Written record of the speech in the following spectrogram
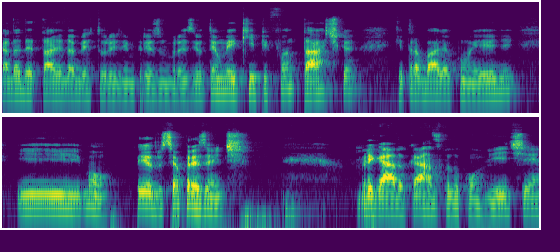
cada detalhe da abertura de empresa no Brasil. Tem uma equipe fantástica que trabalha com ele. E, bom, Pedro, se apresente. Obrigado, Carlos, pelo convite.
